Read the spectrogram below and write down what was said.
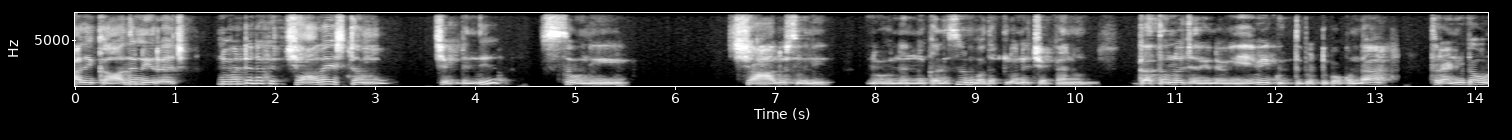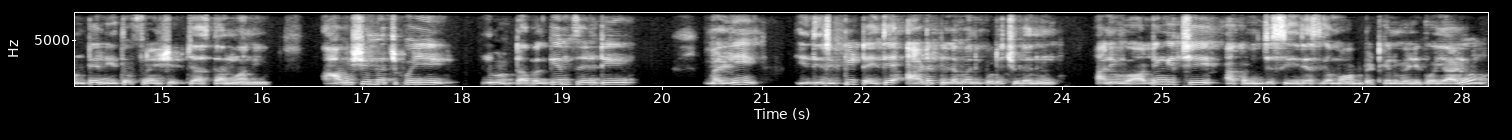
అది కాదు నీరజ్ నువ్వంటే నాకు చాలా ఇష్టం చెప్పింది సోనీ. చాలు సోని నువ్వు నన్ను కలిసిన మొదట్లోనే చెప్పాను. గతంలో జరిగినవి ఏవి గుర్తు పెట్టుకోకుండా ఫ్రెండ్గా ఉంటే నీతో ఫ్రెండ్షిప్ చేస్తాను అని. ఆ విషయం మర్చిపోయి నువ్వు డబల్ గేమ్స్ ఏంటి? మళ్ళీ ఇది రిపీట్ అయితే ఆడపిల్లవాని కూడా చూడను అని వార్నింగ్ ఇచ్చి అక్కడి నుంచి సీరియస్గా మొహం పెట్టుకుని వెళ్ళిపోయాడు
